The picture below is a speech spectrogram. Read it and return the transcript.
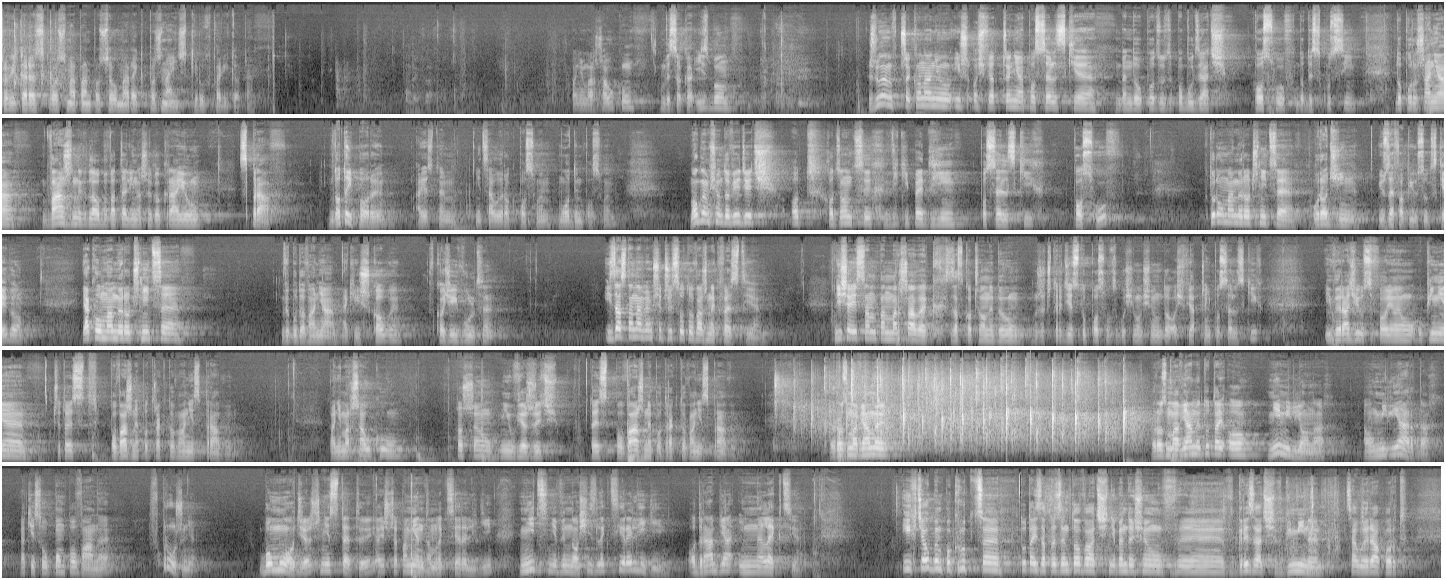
posłowi. Teraz głos ma pan poseł Marek Poznański, Ruch Palikota. Panie Marszałku, Wysoka Izbo, żyłem w przekonaniu, iż oświadczenia poselskie będą pobudzać posłów do dyskusji, do poruszania ważnych dla obywateli naszego kraju spraw. Do tej pory, a jestem niecały rok posłem, młodym posłem, mogłem się dowiedzieć od chodzących w Wikipedii poselskich posłów, którą mamy rocznicę urodzin Józefa Piłsudskiego, jaką mamy rocznicę wybudowania jakiejś szkoły w Koziej Wólce. I zastanawiam się, czy są to ważne kwestie. Dzisiaj sam pan marszałek zaskoczony był, że 40 posłów zgłosiło się do oświadczeń poselskich i wyraził swoją opinię, czy to jest poważne potraktowanie sprawy. Panie marszałku, proszę mi uwierzyć, to jest poważne potraktowanie sprawy. Rozmawiamy. Rozmawiamy tutaj o nie milionach, a o miliardach, jakie są pompowane w próżnię. Bo młodzież, niestety, ja jeszcze pamiętam lekcję religii, nic nie wynosi z lekcji religii, odrabia inne lekcje. I chciałbym pokrótce tutaj zaprezentować, nie będę się w, wgryzać w gminy, cały raport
